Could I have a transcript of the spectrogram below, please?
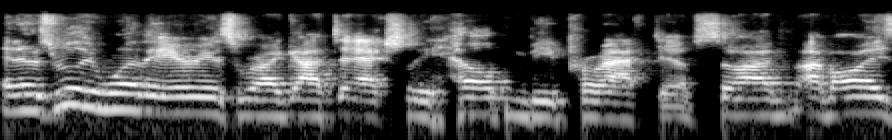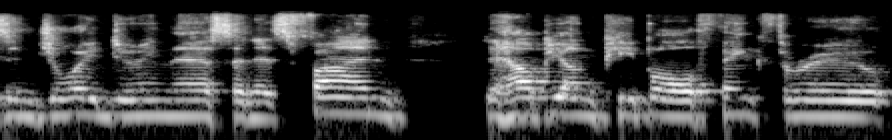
and it was really one of the areas where I got to actually help and be proactive. So I've, I've always enjoyed doing this, and it's fun to help young people think through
